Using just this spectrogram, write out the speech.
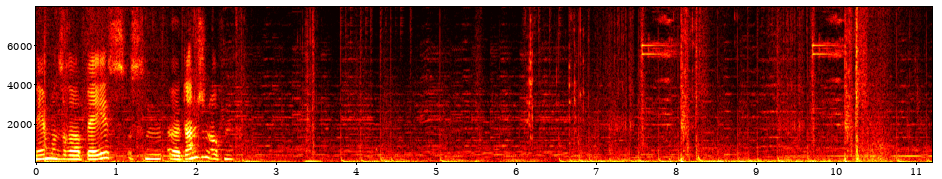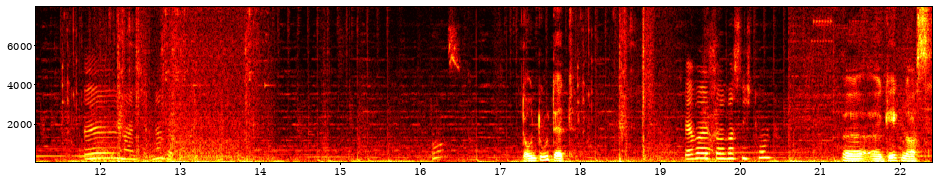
Neben unserer Base ist ein äh, Dungeon offen. Äh, 19? Das- Was? Don't do that. Wer soll- soll was nicht tun? Äh, äh, Gegners.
